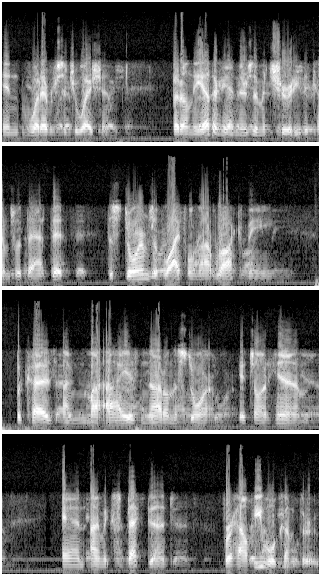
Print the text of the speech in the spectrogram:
in whatever situation. But on the other hand, there's a maturity that comes with that, that the storms of life will not rock me because I'm, my eye is not on the storm. It's on him. And I'm expectant for how he will come through.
